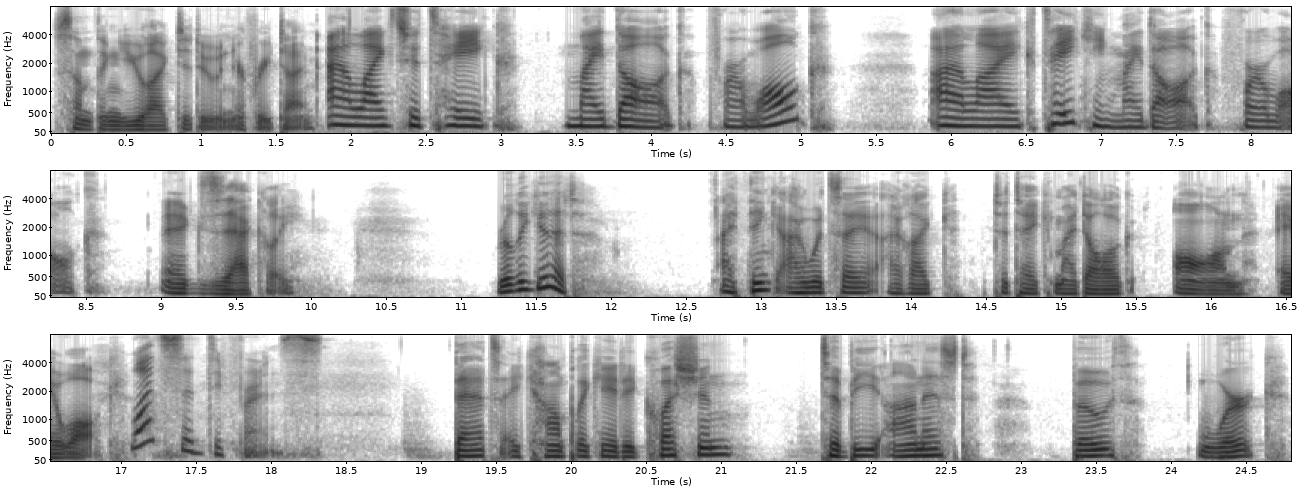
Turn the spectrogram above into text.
something you like to do in your free time. I like to take my dog for a walk. I like taking my dog for a walk. Exactly. Really good. I think I would say I like to take my dog on a walk. What's the difference? That's a complicated question. To be honest, both work,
